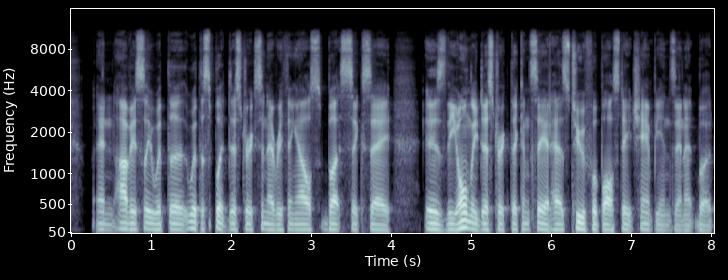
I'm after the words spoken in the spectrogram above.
and obviously with the with the split districts and everything else, but six A is the only district that can say it has two football state champions in it. But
